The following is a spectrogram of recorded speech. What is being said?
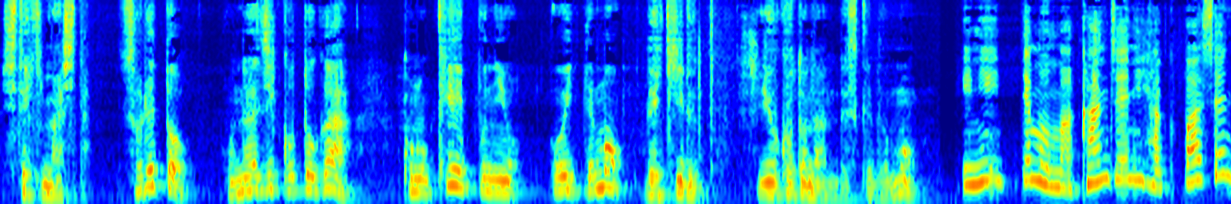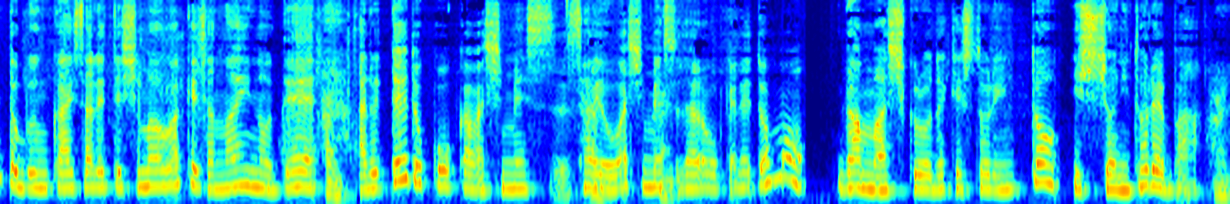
してきました。それと同じことがこのケープにおいてもできるということなんですけども、に行ってもまあ完全に100%分解されてしまうわけじゃないので、はいある程度効果は示す、作用は示すだろうけれども、ガンマシクロデキストリンと一緒に取れば、はい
